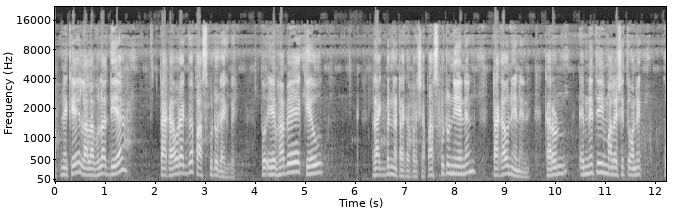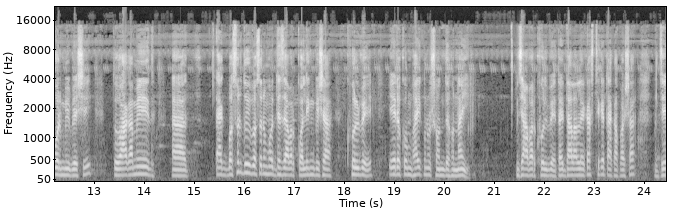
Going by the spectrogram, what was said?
আপনাকে লালাভুলা দিয়ে টাকাও রাখবে পাসপোর্টও রাখবে। তো এভাবে কেউ রাখবেন না টাকা পয়সা। পাসপোর্টও নিয়ে নেন, টাকাও নিয়ে নেন। কারণ এমনিতেই মালয়েশিয়াতে অনেক কর্মী বেশি। তো আগামী এক বছর, দুই বছরের মধ্যে যে আবার কলিং ভিসা খুলবে, এরকম ভাই কোনো সন্দেহ নাই যে আবার খুলবে। তাই দালালের কাছ থেকে টাকা পয়সা যে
